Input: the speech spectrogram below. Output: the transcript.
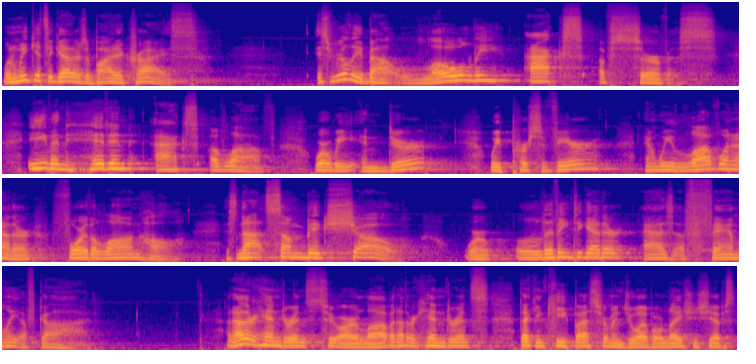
when we get together as a body of Christ, it's really about lowly acts of service even hidden acts of love where we endure, we persevere, and we love one another for the long haul. It's not some big show. We're living together as a family of God. Another hindrance to our love, another hindrance that can keep us from enjoyable relationships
